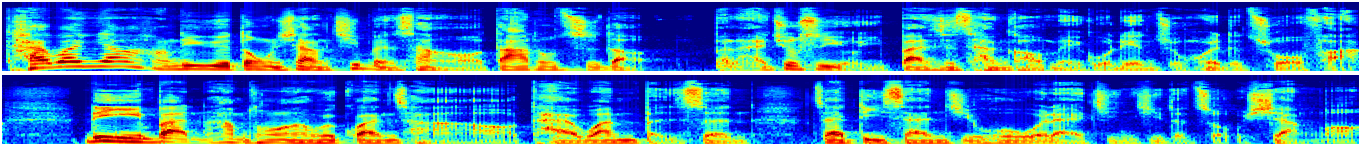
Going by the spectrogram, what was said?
台湾央行利率动向，基本上哦，大家都知道。本来就是有一半是参考美国联准会的做法，另一半他们通常会观察啊、哦，台湾本身在第三季或未来经济的走向哦。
